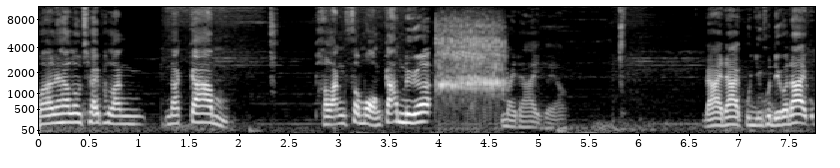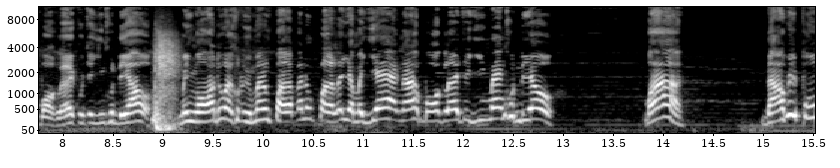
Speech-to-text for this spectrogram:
มาเลยฮะเราใช้พลังนักกล้าม พลังสมองกล้ามเนื้อ ไม่ได้อีกแล้ว ได้ได้กูยิงคนเดียวก็ได้กูบอกเลยกูจะยิงคนเดียว ไม่ง้อด้วยคนอื่นไม่ต้องเปิดไม่ต้องเปิดแล้วอย่ามาแยกนะ บอกเลยจะยิงแม่งคนเดียว มา ดาวพี่ปู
